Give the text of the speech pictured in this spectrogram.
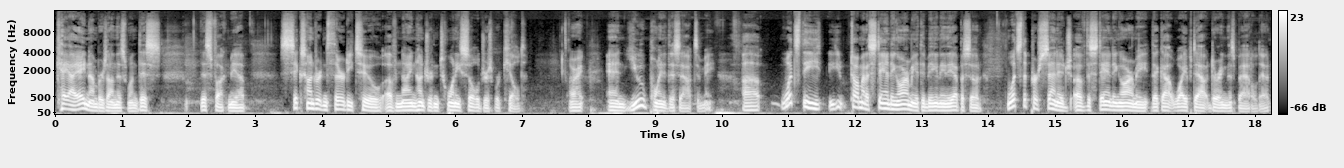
KIA numbers on this one, this this fucked me up. 632 of 920 soldiers were killed. All right. And you pointed this out to me. Uh, what's the, you talking about a standing army at the beginning of the episode. What's the percentage of the standing army that got wiped out during this battle, Dad?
